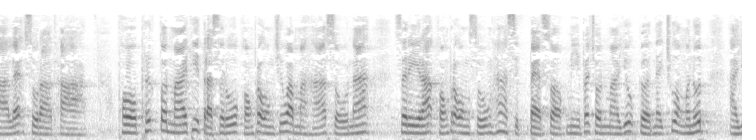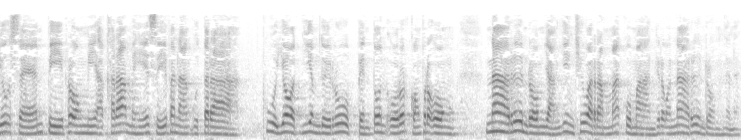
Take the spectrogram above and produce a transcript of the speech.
าและสุราธาโพพฤกต้นไม้ที่ตรัสรู้ของพระองค์ชื่อว่ามหาโสนะ สรีระของพระองค์สูง 58 ศอก มีพระชนมายุเกิดในช่วงมนุษย์ อายุแสนปีพระองค์มีอัครมเหสีพนางอุตรา ผู้ยอดเยี่ยมโดยรูปเป็นต้นโอรสของพระองค์น่ารื่นรมอย่างยิ่งชื่อว่ารัมมะกุมารที่เรียกว่าน่ารื่นรมนั่นนะ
